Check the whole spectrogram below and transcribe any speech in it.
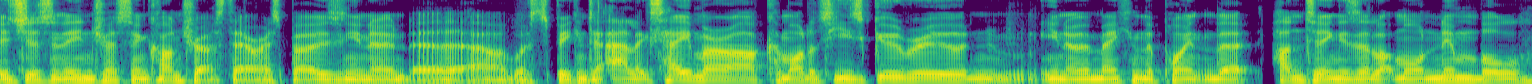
it's just an interesting contrast there, I suppose. You know, uh, we're speaking to Alex Hamer, our commodities guru, and you know, making the point that hunting is a lot more nimble,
